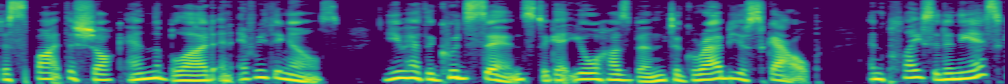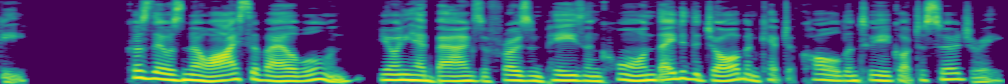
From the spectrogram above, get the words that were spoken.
despite the shock and the blood and everything else, you had the good sense to get your husband to grab your scalp and place it in the esky. Because there was no ice available and you only had bags of frozen peas and corn, they did the job and kept it cold until you got to surgery.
